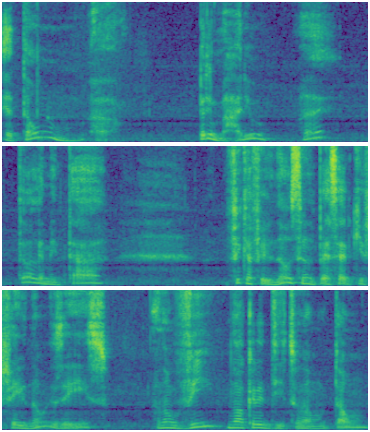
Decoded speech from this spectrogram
é tão ah, primário, né? tão elementar. Fica feio, não? Você não percebe que é feio, não, dizer isso? Eu não vi, não acredito, não. Então,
